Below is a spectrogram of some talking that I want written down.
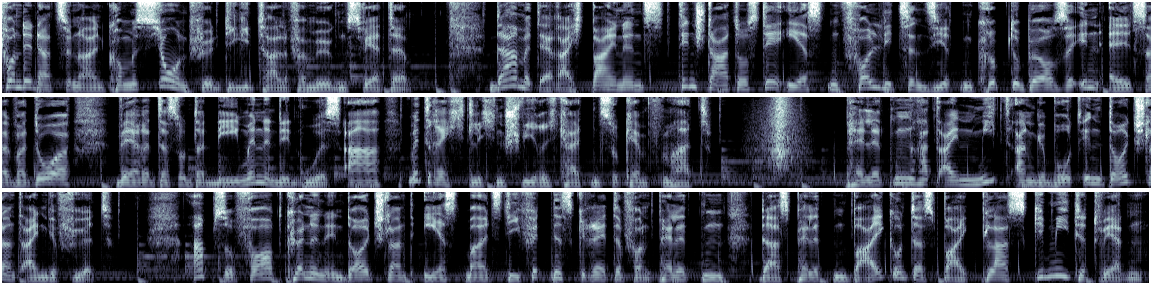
von der Nationalen Kommission für digitale Vermögenswerte. Damit erreicht Binance den Status der ersten voll lizenzierten Kryptobörse in El Salvador, während das Unternehmen in den USA mit rechtlichen Schwierigkeiten zu kämpfen hat. Peloton hat ein Mietangebot in Deutschland eingeführt. Ab sofort können in Deutschland erstmals die Fitnessgeräte von Peloton, das Peloton Bike und das Bike Plus gemietet werden.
